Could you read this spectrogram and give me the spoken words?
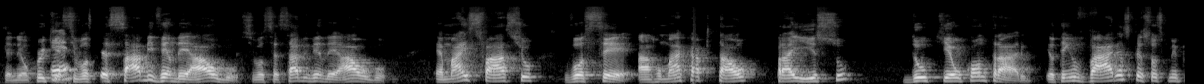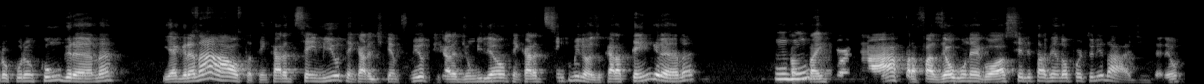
Entendeu? Porque é? se você sabe vender algo, se você sabe vender algo, é mais fácil você arrumar capital para isso do que o contrário. Eu tenho várias pessoas que me procuram com grana e é grana alta. Tem cara de 100 mil, tem cara de 500 mil, tem cara de 1 milhão, tem cara de 5 milhões. O cara tem grana uhum. para importar, para fazer algum negócio e ele está vendo a oportunidade, entendeu?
